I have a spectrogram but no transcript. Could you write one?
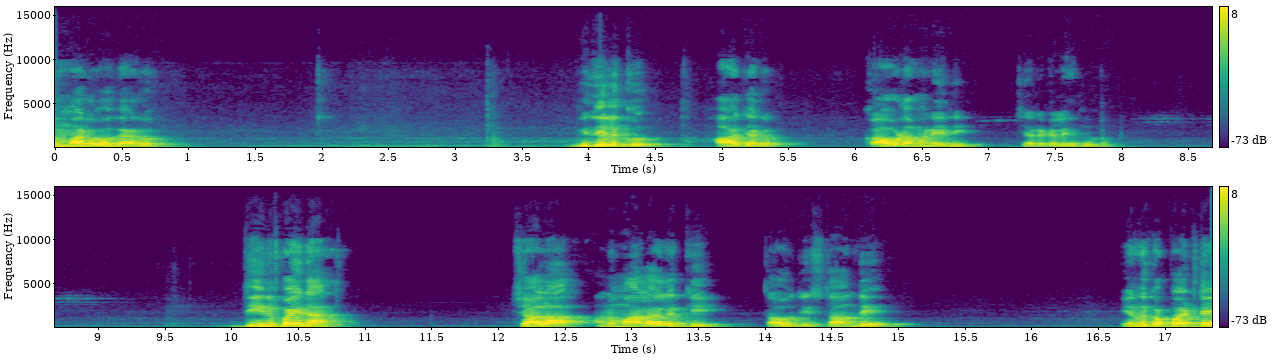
ఎంఆర్ఓ గారు విధులకు హాజరు కావడం అనేది జరగలేదు. దీనిపైన చాలా అనుమానాలకి తావుతీస్తూ ఉంది. ఎందుకప్పంటే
